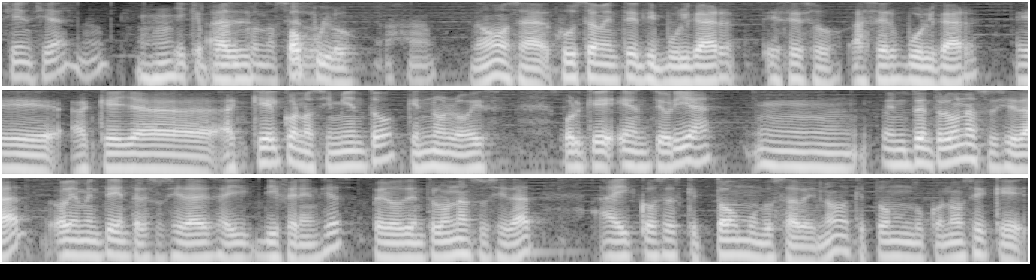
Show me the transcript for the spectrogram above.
ciencia, ¿no? Y que puedan Al conocerlo. pópulo, Ajá. ¿no? O sea, justamente divulgar es eso, hacer vulgar eh, aquella, aquel conocimiento que no lo es. Porque en teoría, mm, en- dentro de una sociedad, obviamente entre sociedades hay diferencias, pero dentro de una sociedad hay cosas que todo el mundo sabe, ¿no? Que todo el mundo conoce que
